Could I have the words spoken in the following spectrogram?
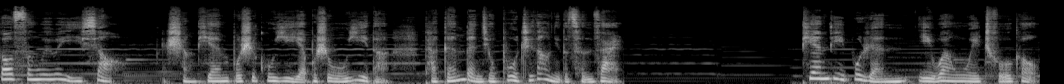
高僧微微一笑：“上天不是故意，也不是无意的，他根本就不知道你的存在。”天地不仁，以万物为刍狗。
